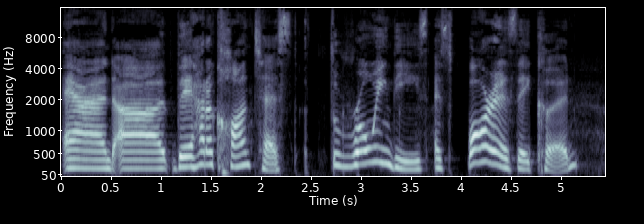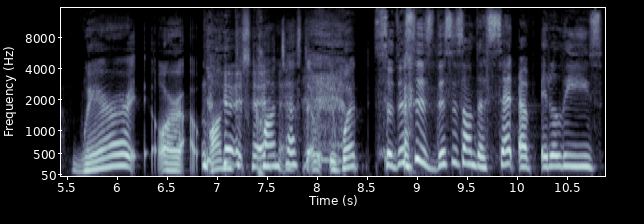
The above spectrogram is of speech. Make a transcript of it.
And uh, they had a contest throwing these as far as they could. Where or on this contest? Uh, What? So this is this is on the set of Italy's.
